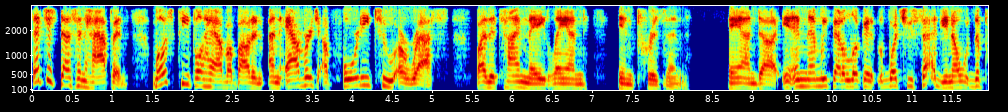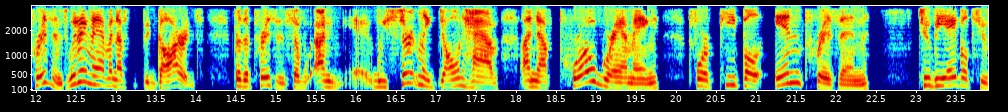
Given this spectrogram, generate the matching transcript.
That just doesn't happen. Most people have about an, an average of 42 arrests by the time they land in prison. And uh, and then we've got to look at what you said. You know, the prisons. We don't even have enough guards for the prisons, so I'm. We certainly don't have enough programming for people in prison to be able to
